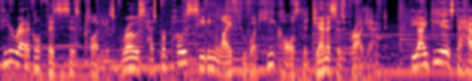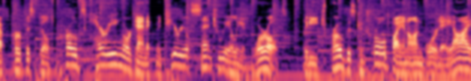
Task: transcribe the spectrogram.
Theoretical physicist Claudius Gros has proposed seeding life through what he calls the Genesis Project. The idea is to have purpose-built probes carrying organic material sent to alien worlds, but each probe is controlled by an onboard AI,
